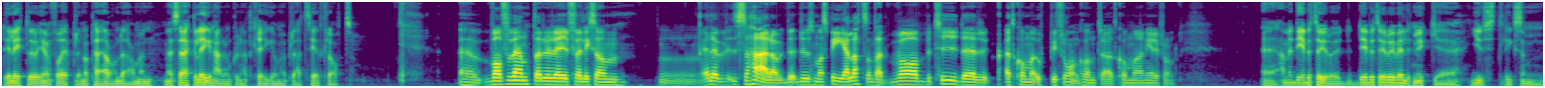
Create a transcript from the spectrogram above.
det är lite att jämföra äpplen och päron där. Men, men säkerligen hade de kunnat kriga om en plats, helt klart. Eh, Vad förväntar du dig för liksom mm, Eller så här då, du, du som har spelat sånt här Vad betyder att komma uppifrån kontra att komma nerifrån? Eh, ja, men det betyder, det betyder ju väldigt mycket just liksom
